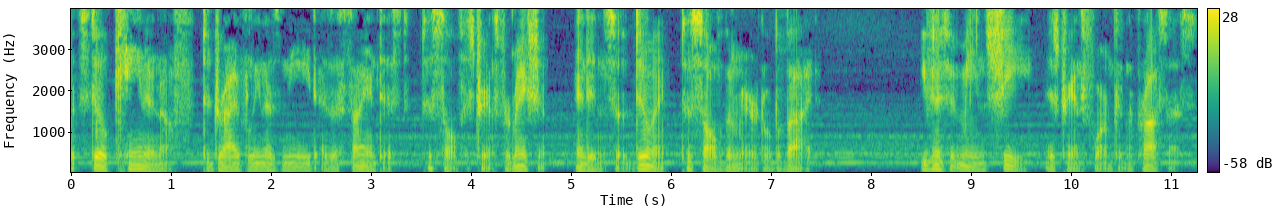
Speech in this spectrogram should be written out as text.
but still Kane enough to drive Lena's need as a scientist to solve his transformation, and in so doing, to solve the marital divide. Even if it means she is transformed in the process.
